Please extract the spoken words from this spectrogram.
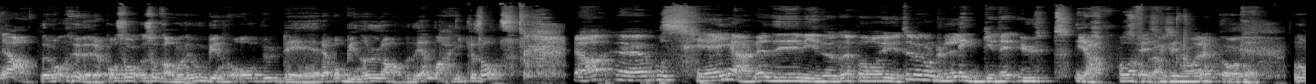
Ja, Når man hører på, så, så, kan man jo begynne å vurdere og begynne å lage det igjen, da. Ikke sant? Ja, eh, og se gjerne de videoene på YouTube. Vi kommer til å legge det ut ja, på Facebook-sidene våre. Okay. Nå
